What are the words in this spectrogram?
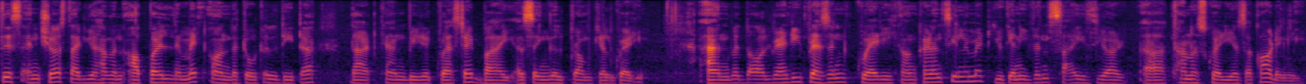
This ensures that you have an upper limit on the total data that can be requested by a single PromQL query. And with the already present query concurrency limit, you can even size your uh, Thanos queries accordingly.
